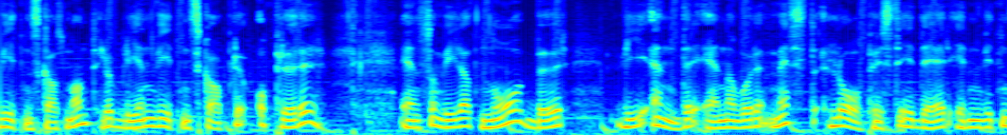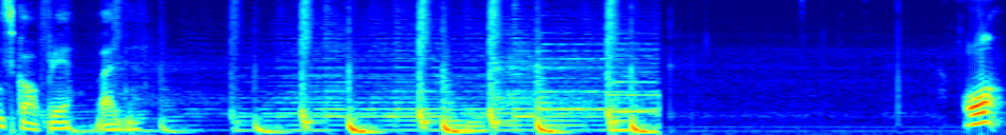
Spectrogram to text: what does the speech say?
vitenskapsmann til å bli en vitenskapelig opprører. En som vil at nå bør vi endre en av våre mest lovpriste ideer i den vitenskapelige verden. Og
